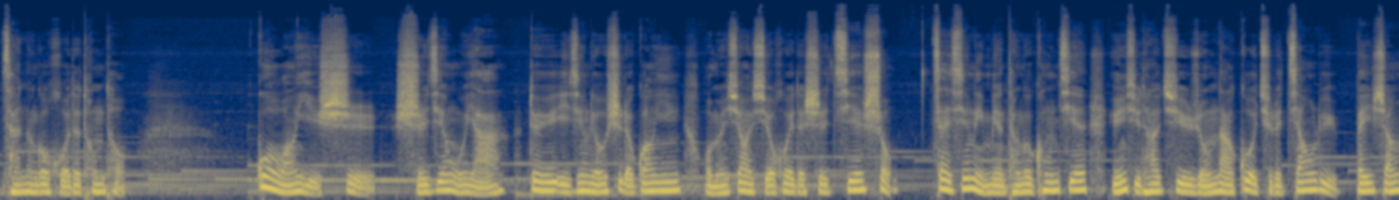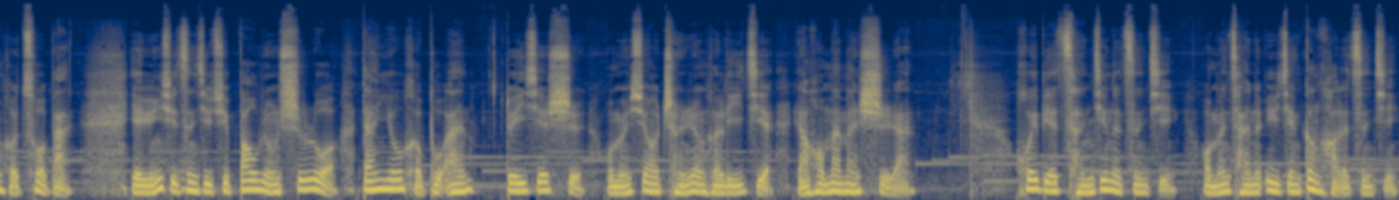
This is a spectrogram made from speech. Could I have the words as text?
才能够活得通透。过往已逝，时间无涯，对于已经流逝的光阴，我们需要学会的是接受。在心里面腾个空间，允许他去容纳过去的焦虑、悲伤和挫败，也允许自己去包容失落、担忧和不安。对一些事，我们需要承认和理解，然后慢慢释然，挥别曾经的自己，我们才能遇见更好的自己。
